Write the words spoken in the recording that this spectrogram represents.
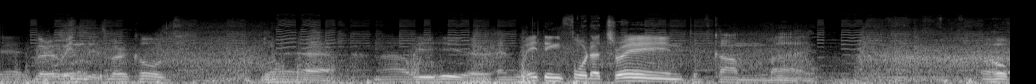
Yeah, it's very windy. It's very cold. Yeah. Now we're here and waiting for the train to come by. I hope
